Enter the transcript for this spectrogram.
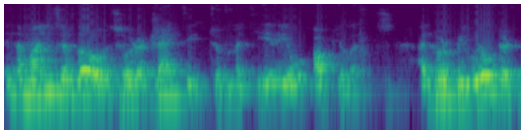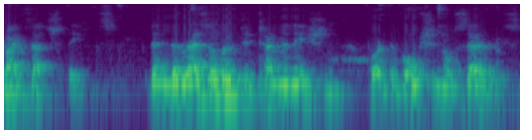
In the minds of those who are attracted to material opulence and who are bewildered by such things, then the resolute determination for devotional service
